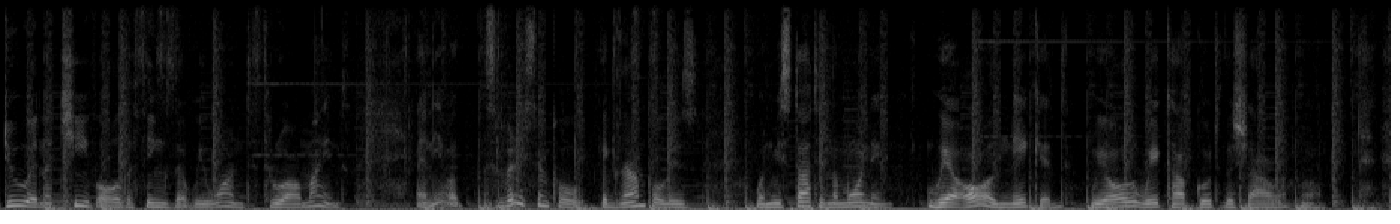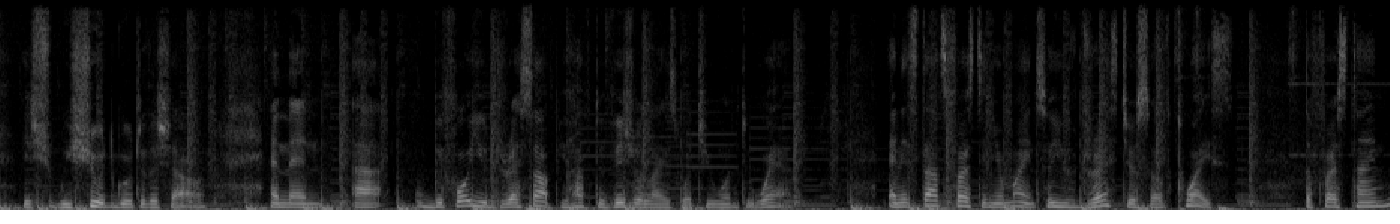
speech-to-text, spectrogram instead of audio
do and achieve all the things that we want through our minds. And even a very simple example is when we start in the morning, we are all naked. We all wake up, go to the shower. Well, sh- we should go to the shower. And then uh, before you dress up, you have to visualize what you want to wear. And it starts first in your mind. So you've dressed yourself twice. The first time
